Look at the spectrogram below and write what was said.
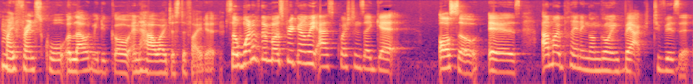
my French school allowed me to go and how I justified it. So one of the most frequently asked questions I get also is, am I planning on going back to visit?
